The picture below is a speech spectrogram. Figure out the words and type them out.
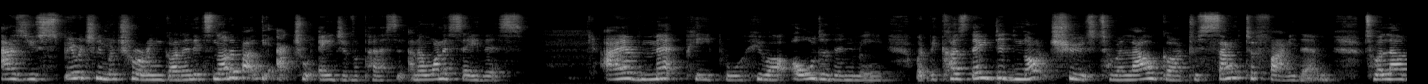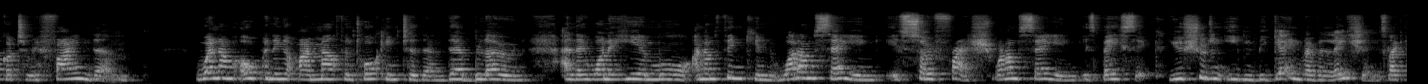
as you spiritually mature in God, and it's not about the actual age of a person, and I want to say this. I have met people who are older than me, but because they did not choose to allow God to sanctify them, to allow God to refine them, when I'm opening up my mouth and talking to them, they're blown and they want to hear more. And I'm thinking, what I'm saying is so fresh. What I'm saying is basic. You shouldn't even be getting revelations. Like,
